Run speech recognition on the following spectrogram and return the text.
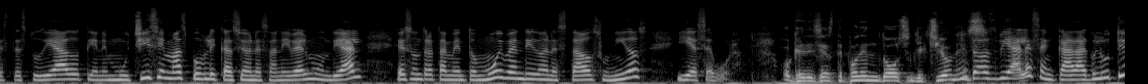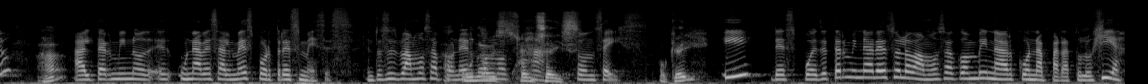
está estudiado, tiene muchísimas publicaciones a nivel mundial, es un tratamiento muy vendido en Estados Unidos y es seguro. Ok, decías, te ponen dos inyecciones. Dos viales en cada glúteo Ajá. al término de una vez al mes por tres meses. Entonces vamos a poner Ah, una como vez son seis. Son seis. Ok. Y después de terminar eso lo vamos a combinar con aparatología.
